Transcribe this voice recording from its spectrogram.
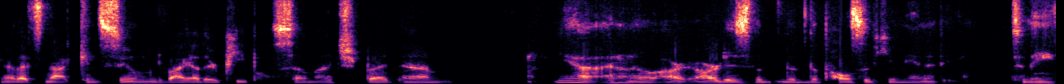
you know, that's not consumed by other people so much, but um, yeah, I don't know. Art, art is the, the, the pulse of humanity to me.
